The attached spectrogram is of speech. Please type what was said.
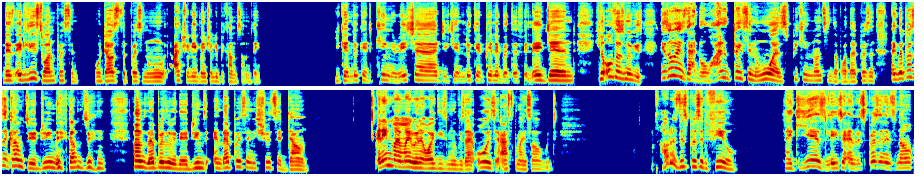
there's at least one person who doubts the person who actually eventually becomes something. You can look at King Richard, you can look at Pele Birth of a Legend, you know, all those movies. There's always that one person who was speaking nonsense about that person. Like the person comes to a dream, they comes to comes to that person with their dreams, and that person shoots it down. And in my mind, when I watch these movies, I always ask myself, how does this person feel? Like years later, and this person is now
